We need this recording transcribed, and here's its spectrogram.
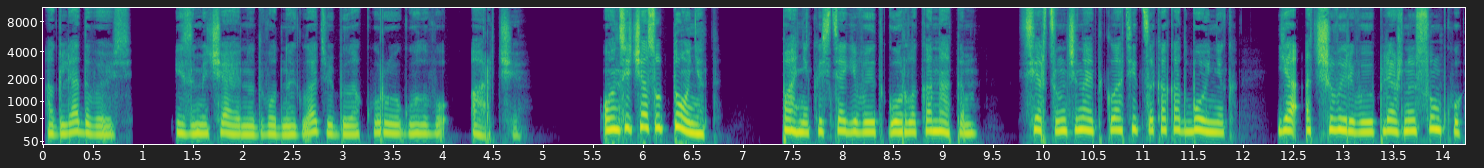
Оглядываюсь и замечаю над водной гладью белокурую голову Арчи. «Он сейчас утонет!» Паника стягивает горло канатом. Сердце начинает колотиться, как отбойник. Я отшвыриваю пляжную сумку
